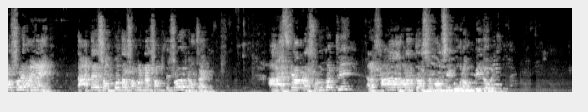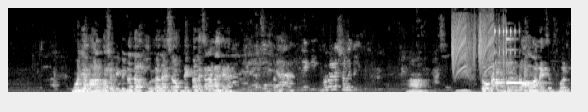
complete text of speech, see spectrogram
বছরে হয় নাই তাতে সভ্যতা সমন্বয় সব ধ্বংস হয়ে গেছে। আর আজকে আমরা শুরু করছি তারা সারা ভারতবর্ষের মানুষই গৌরবান্বিত হয়েছে। মুঝে ভারতবর্ষে বিভিন্ন জায়গা ঘুরবে লাগছে দেখতে লাগছে না হ্যাঁ তোমরা ধন্য হওয়া নাকি? ধন্য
